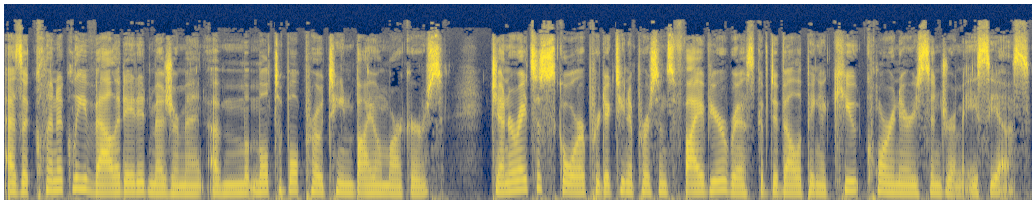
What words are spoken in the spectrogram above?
as a clinically validated measurement of m- multiple protein biomarkers, generates a score predicting a person's five year risk of developing acute coronary syndrome, ACS.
